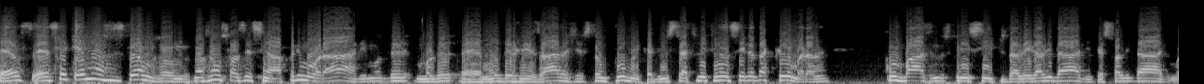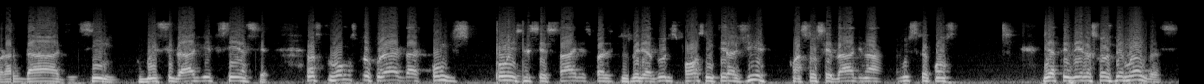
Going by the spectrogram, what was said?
Essa é que nós estamos, nós vamos fazer assim, aprimorar e moder, moder, é, modernizar a gestão pública, administrativa e financeira da Câmara, né? com base nos princípios da legalidade, pessoalidade, moralidade, sim, publicidade e eficiência. Nós vamos procurar dar condições necessárias para que os vereadores possam interagir com a sociedade na busca de atender às suas demandas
